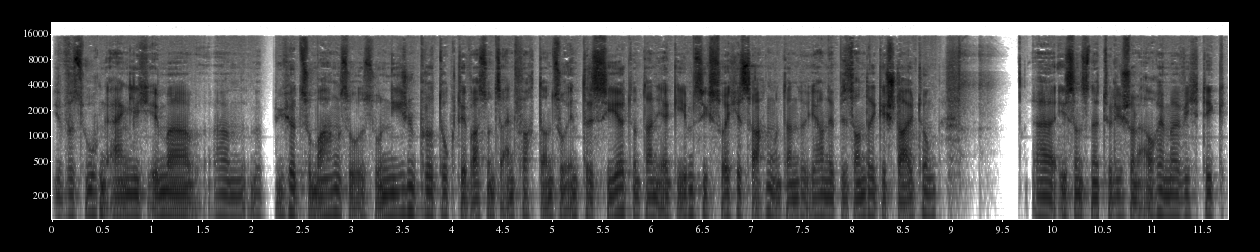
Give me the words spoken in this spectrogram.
wir versuchen eigentlich immer ähm, Bücher zu machen, so, so Nischenprodukte, was uns einfach dann so interessiert und dann ergeben sich solche Sachen und dann ja eine besondere Gestaltung äh, ist uns natürlich schon auch immer wichtig,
